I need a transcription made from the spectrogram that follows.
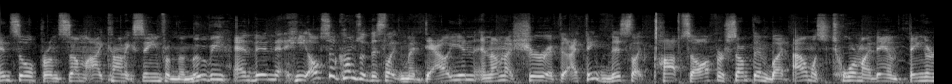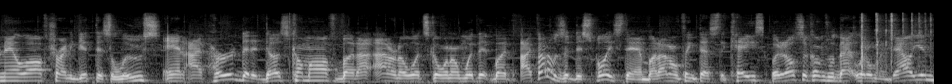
pencil from some iconic scene from the movie, and then he also comes with this like medallion, and I'm not sure if, I think this like pops off or something, but I almost tore my damn fingernail off trying to get this loose, and I've heard that it does come off, but I, I don't know what's going on with it, but I thought it was a display stand, but I don't think that's the case, but it also comes with that little medallion.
